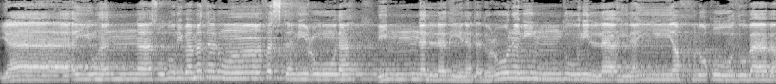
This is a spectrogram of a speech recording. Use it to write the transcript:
يا أيها الناس ضرب مثل فاستمعوا له إن الذين تدعون من دون الله لن يخلقوا ذبابا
